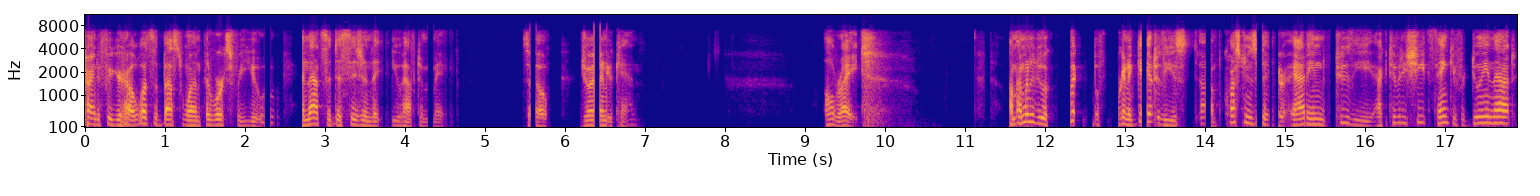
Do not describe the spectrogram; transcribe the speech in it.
trying to figure out what's the best one that works for you. And that's a decision that you have to make. So join if you can. All right. Um, I'm going to do a quick, we're going to get to these uh, questions that you're adding to the activity sheet. Thank you for doing that.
